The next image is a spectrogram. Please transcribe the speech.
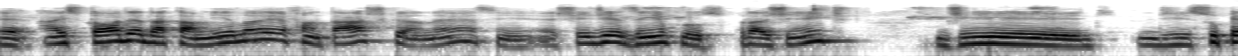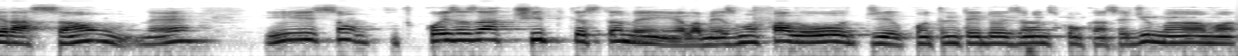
É, a história da Camila é fantástica, né? Assim, é cheia de exemplos para a gente de, de superação, né? E são coisas atípicas também. Ela mesma falou de com 32 anos com câncer de mama,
